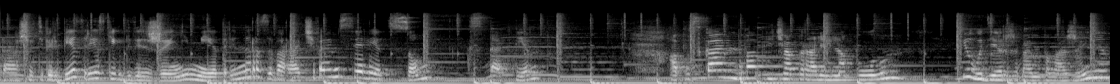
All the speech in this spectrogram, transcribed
Хорошо, теперь без резких движений. Медленно разворачиваемся лицом к стопе Опускаем два плеча параллельно полу и удерживаем положение.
